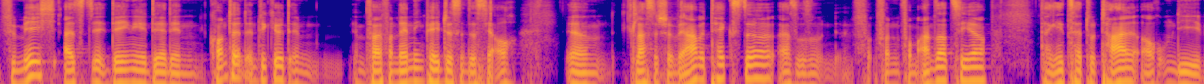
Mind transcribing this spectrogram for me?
für mich als der, derjenige, der den Content entwickelt, im, im Fall von Landingpages sind das ja auch ähm, klassische Werbetexte, also so von, vom Ansatz her, da geht's halt total auch um die,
